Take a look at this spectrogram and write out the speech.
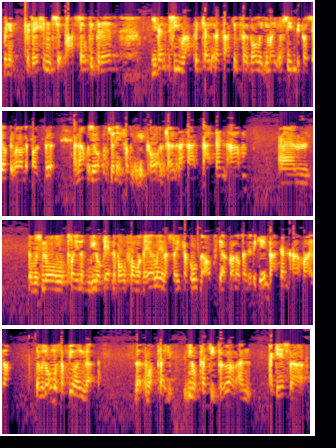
when possession past Celtic to death, you didn't see rapid counter-attacking football that you might have seen because Celtic were on the front foot, and that was the opportunity for them to get caught and counter-attack. That didn't happen. Um, there was no playing, the, you know, getting the ball forward early and a striker holding it up to get runners into the game. That didn't happen either. There was almost a feeling that that they were pretty, you know, pretty poor, and I guess that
